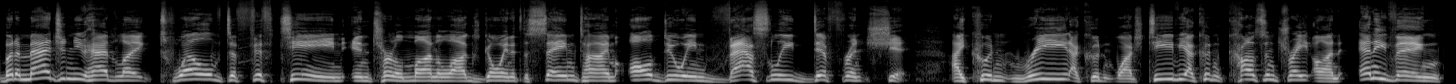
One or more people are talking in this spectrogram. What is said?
But imagine you had like 12 to 15 internal monologues going at the same time, all doing vastly different shit. I couldn't read, I couldn't watch TV, I couldn't concentrate on anything.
